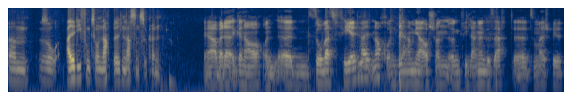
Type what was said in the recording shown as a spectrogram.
ähm, so all die Funktionen nachbilden lassen zu können. Ja, aber da, genau, und äh, sowas fehlt halt noch und wir haben ja auch schon irgendwie lange gesagt, äh, zum Beispiel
